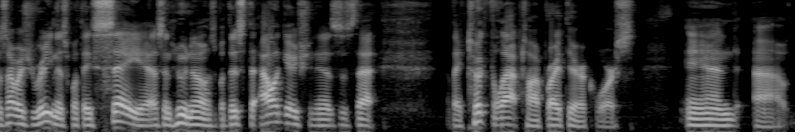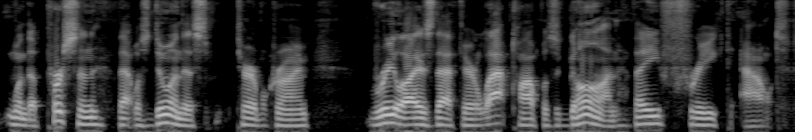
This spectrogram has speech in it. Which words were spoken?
as I was reading this, what they say is, and who knows, but this the allegation is, is that they took the laptop right there, of course. And uh, when the person that was doing this terrible crime realized that their laptop was gone, they freaked out.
